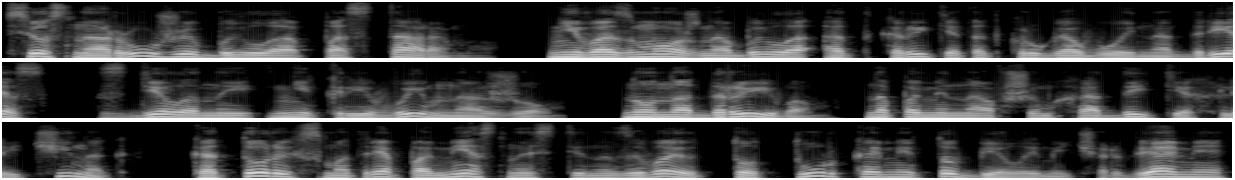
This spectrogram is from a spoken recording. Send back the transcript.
все снаружи было по-старому. Невозможно было открыть этот круговой надрез, сделанный не кривым ножом, но надрывом, напоминавшим ходы тех личинок, которых, смотря по местности, называют то турками, то белыми червями,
